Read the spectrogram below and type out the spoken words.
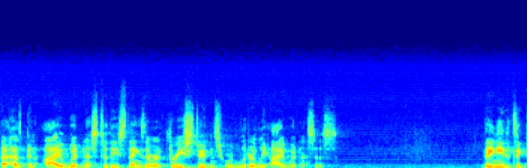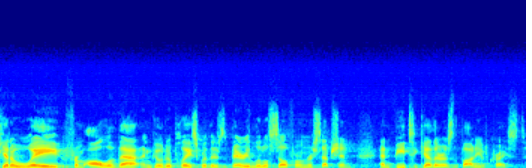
that has been eyewitness to these things, there were three students who were literally eyewitnesses. They needed to get away from all of that and go to a place where there's very little cell phone reception and be together as the body of Christ.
